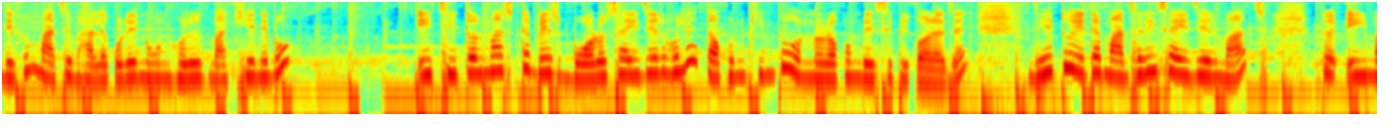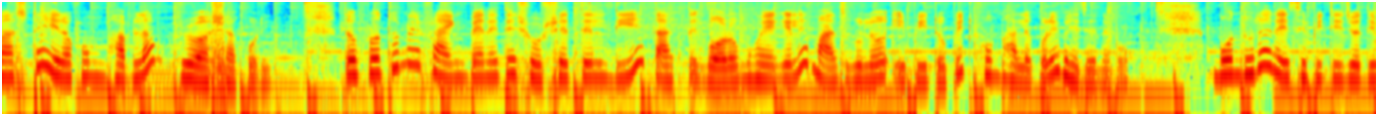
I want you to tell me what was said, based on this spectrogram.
দেখুন, মাছে ভালো করে নুন, হলুদ মাখিয়ে নেব। এই চিতল মাছটা বেশ বড় সাইজের হলে তখন কিন্তু অন্য রকম রেসিপি করা যায়। যেহেতু এটা মাঝারি সাইজের মাছ, তো এই মাছটা এরকম ভাবলাম রসা করি। তো প্রথমে ফ্রাইং প্যানেতে সর্ষের তেল দিয়ে তাতে গরম হয়ে গেলে মাছগুলো এপিট ওপিট খুব ভালো করে ভেজে নেব। বন্ধুরা, রেসিপিটি যদি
